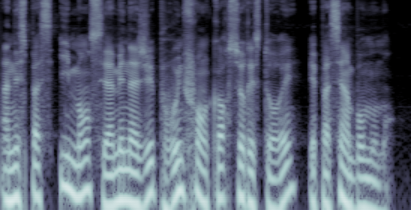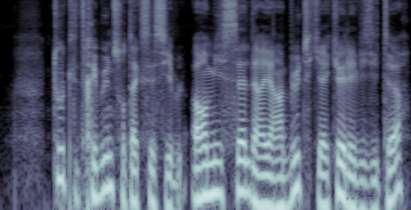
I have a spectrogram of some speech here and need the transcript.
un espace immense et aménagé pour une fois encore se restaurer et passer un bon moment. Toutes les tribunes sont accessibles, hormis celle derrière un but qui accueille les visiteurs,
